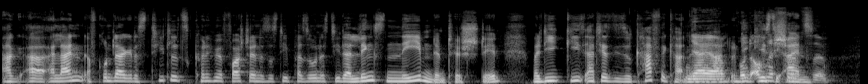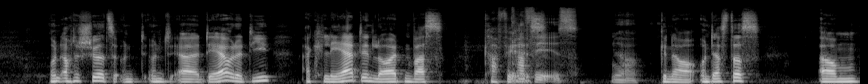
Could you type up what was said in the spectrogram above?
allein auf Grundlage des Titels könnte ich mir vorstellen, dass es die Person ist, die da links neben dem Tisch steht, weil die hat ja diese Kaffeekanne Ja, in der ja. Und, und, die auch gießt eine die ein. Schürze. Und auch eine Schürze. Und, und äh, der oder die erklärt den Leuten, was Kaffee, Kaffee ist. ist. Ja. Genau. Und dass das, ähm,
